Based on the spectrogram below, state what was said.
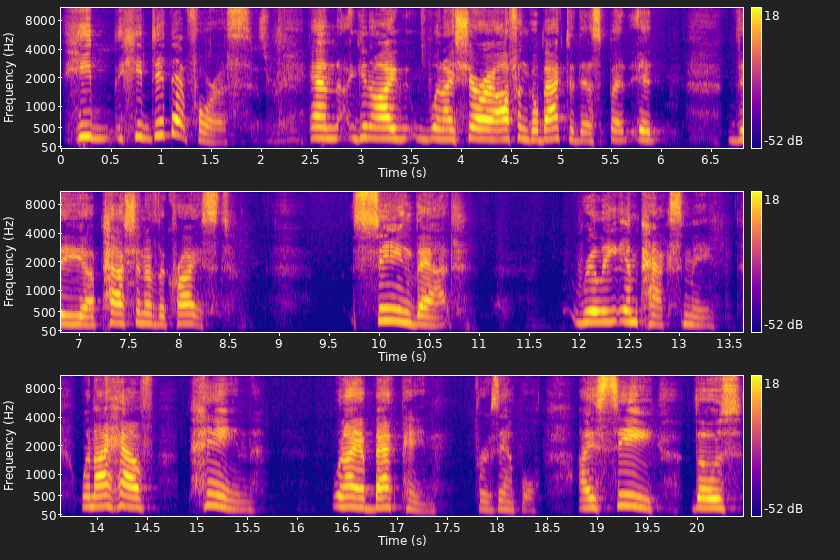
He, he did that for us. That's right. And, you know, I, when I share, I often go back to this, but it, the uh, Passion of the Christ, seeing that really impacts me. When I have pain, when I have back pain, for example, I see those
